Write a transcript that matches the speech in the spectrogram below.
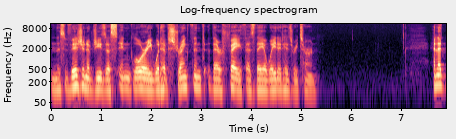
And this vision of Jesus in glory would have strengthened their faith as they awaited his return. And it,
